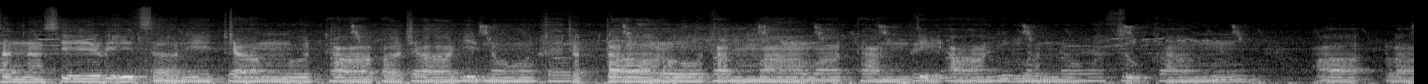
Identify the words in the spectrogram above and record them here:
ทนาสิริสนิจังุทธาปจายโนจัตตารโอธรรมาวัฏันติอายุวันโนสุขังภาลั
